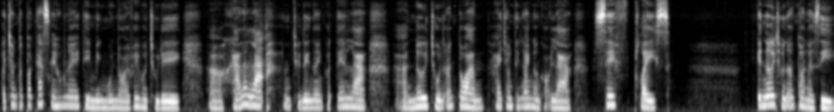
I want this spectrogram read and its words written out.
Ở trong tập podcast ngày hôm nay thì mình muốn nói về một chủ đề à, khá là lạ. Chủ đề này có tên là à, nơi trốn an toàn hay trong tiếng anh còn gọi là safe place cái nơi trốn an toàn là gì?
